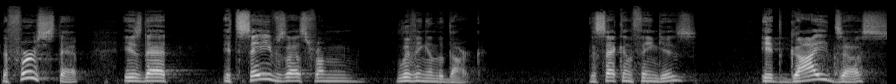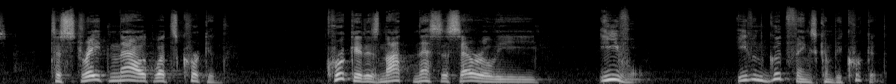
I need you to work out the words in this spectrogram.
the first step is that it saves us from living in the dark. The second thing is it guides us to straighten out what's crooked. Crooked is not necessarily evil. Even good things can be crooked.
